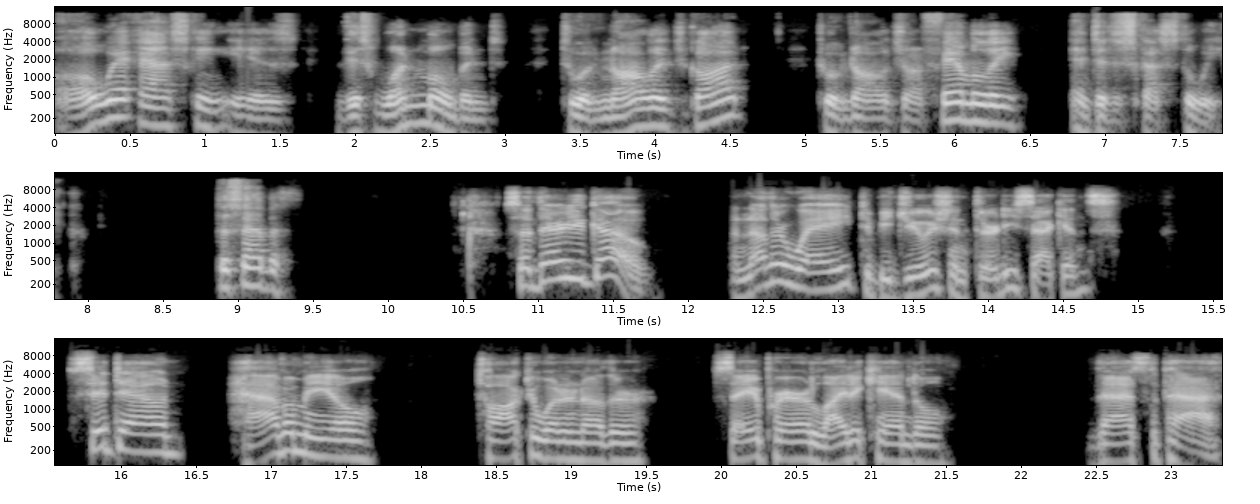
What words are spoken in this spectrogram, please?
All we're asking is this one moment to acknowledge God, to acknowledge our family, and to discuss the week, the Sabbath. So there you go. Another way to be Jewish in 30 seconds. Sit down, have a meal, talk to one another, say a prayer, light a candle. That's the path.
